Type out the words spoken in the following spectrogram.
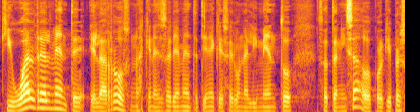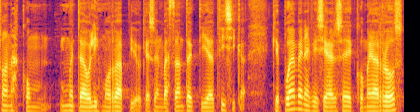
Que igual realmente el arroz no es que necesariamente tiene que ser un alimento satanizado, porque hay personas con un metabolismo rápido, que hacen bastante actividad física, que pueden beneficiarse de comer arroz,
